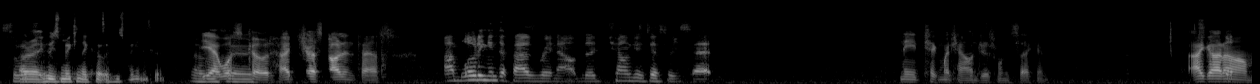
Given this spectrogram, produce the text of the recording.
So All what's right, the- who's making the code? Who's making the code? Yeah, gonna what's the code? I just got in fast. I'm loading into Phas right now. The challenge is just reset. Need to check my challenges one second. I got um.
